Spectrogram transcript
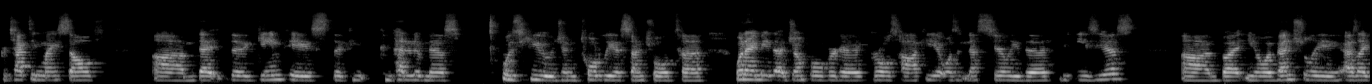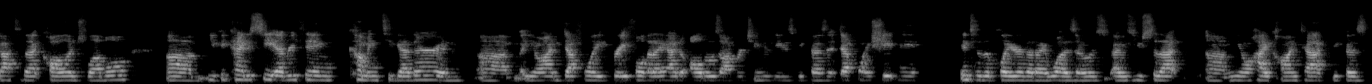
protecting myself. Um, that the game pace, the com- competitiveness was huge and totally essential to when I made that jump over to girls hockey. It wasn't necessarily the the easiest, um, but you know, eventually as I got to that college level, um, you could kind of see everything coming together. And um, you know, I'm definitely grateful that I had all those opportunities because it definitely shaped me into the player that I was. I was I was used to that um, you know high contact because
